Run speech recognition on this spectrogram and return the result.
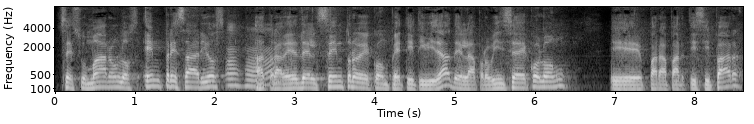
se sumaron los empresarios a través del Centro de Competitividad de la provincia de Colón eh, para participar.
